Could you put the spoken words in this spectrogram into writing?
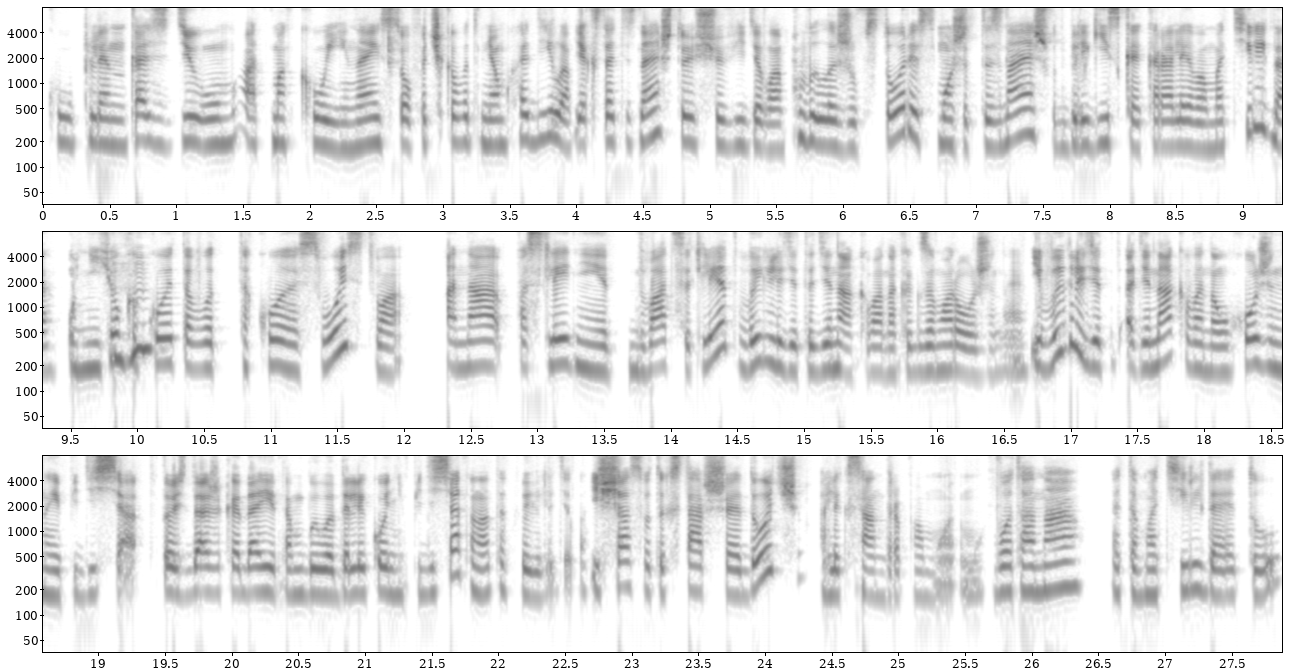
куплен костюм от Маккуина, и Софочка вот в нем ходила. Я, кстати, знаешь, что еще видела? Выложу в сторис. Может, ты знаешь, вот бельгийская королева Матильда, у нее Мгм. какое-то вот такое свойство, она последние 20 лет выглядит одинаково, она как замороженная. И выглядит одинаково на ухоженные 50. То есть даже когда ей там было далеко не 50, она так выглядела. И сейчас вот их старшая дочь, Александра, по-моему, вот она это Матильда, эту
